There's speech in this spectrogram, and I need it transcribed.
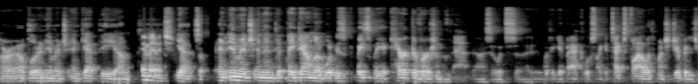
or upload an image and get the um, image. Yeah, so an image, and then they download what is basically a character version of that. Uh, so it's uh, what they get back looks like a text file with a bunch of gibberish,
